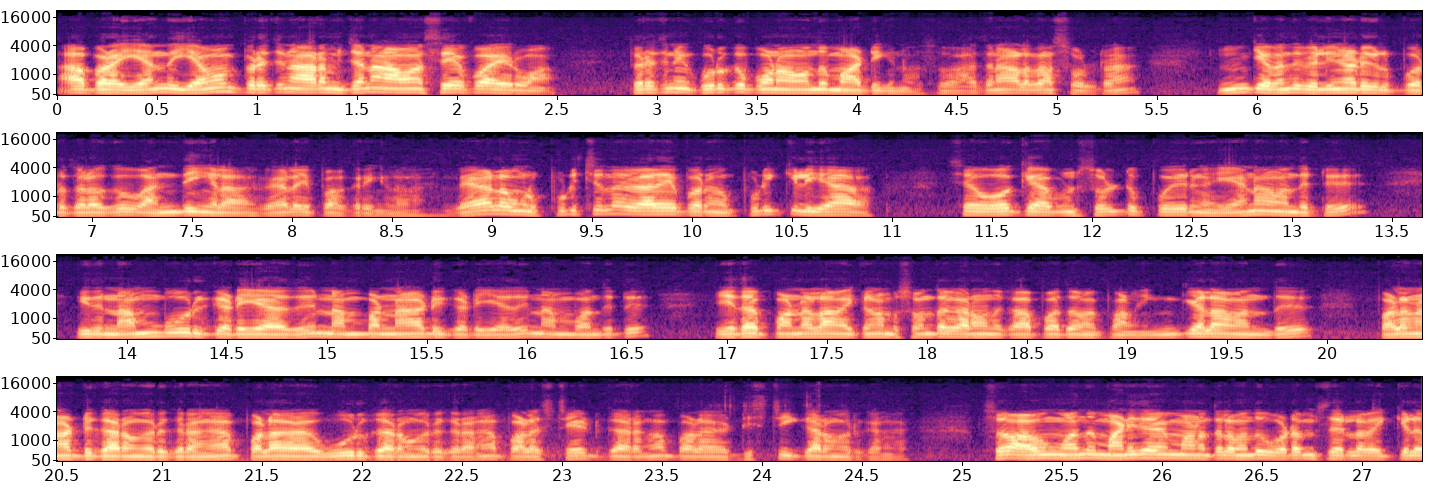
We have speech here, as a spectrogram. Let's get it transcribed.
அப்புறம் எந்த எவன் பிரச்சனை ஆரம்பித்தானா அவன் சேஃப் ஆயிடுவான் பிரச்சனையை குறுக்க போனால் வந்து மாட்டிக்கணும். ஸோ அதனால தான் சொல்கிறேன் இங்கே வந்து வெளிநாடுகள் பொறுத்தளவுக்கு வந்தீங்களா? வேலையை பார்க்குறீங்களா? வேலை உங்களுக்கு பிடிச்சிருந்தா வேலையை பாருங்கள் பிடிக்கலையா? சரி ஓகே அப்படின்னு சொல்லிட்டு போயிருங்க. ஏன்னா வந்துட்டு இது நம்ம ஊர் கிடையாது நம்ம நாடு கிடையாது. நம்ம வந்துட்டு எதை பண்ணலாம் வைக்கலாம் நம்ம சொந்தக்காரங்க வந்து காப்பாற்ற வைப்பாங்க. இங்கெல்லாம் வந்து பல நாட்டுக்காரங்க இருக்கிறாங்க பல ஊருக்காரங்க இருக்கிறாங்க பல ஸ்டேட்காரங்க பல டிஸ்ட்ரிக்ட்காரங்க இருக்காங்க. ஸோ அவங்க வந்து மனிதாபிமானத்தில் வந்து உடம்பு சரியில்லை வைக்கல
